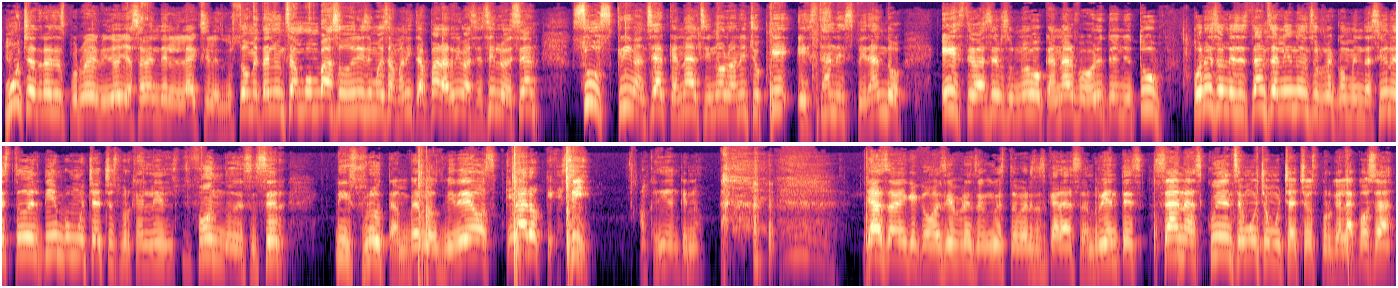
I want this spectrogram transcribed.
Muchas gracias por ver el video. Ya saben, denle like si les gustó. Metanle un zambombazo durísimo esa manita para arriba si así lo desean. Suscríbanse al canal si no lo han hecho. ¿Qué están esperando? Este va a ser su nuevo canal favorito en YouTube. Por eso les están saliendo en sus recomendaciones todo el tiempo, muchachos, porque en el fondo de su ser disfrutan ver los videos. Claro que sí. Aunque digan que no. ya saben que como siempre es un gusto ver sus caras sonrientes, sanas. Cuídense mucho muchachos porque la cosa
